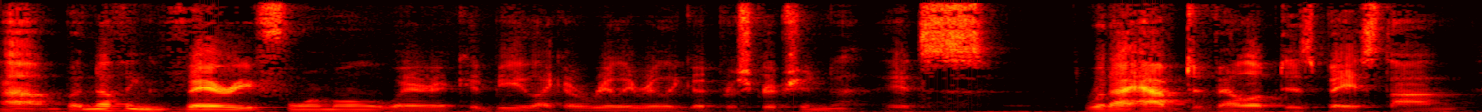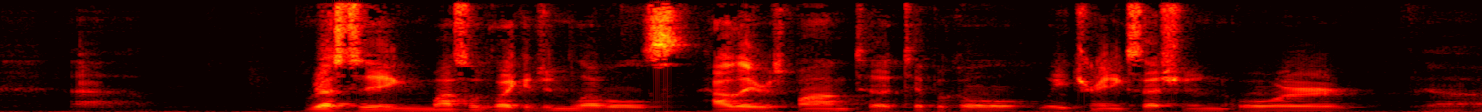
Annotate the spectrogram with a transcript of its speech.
Um, but nothing very formal where it could be like a really really good prescription. It's what I have developed is based on resting muscle glycogen levels, how they respond to a typical weight training session or uh,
